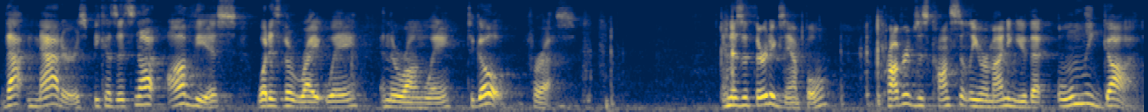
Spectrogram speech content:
that matters because it's not obvious what is the right way and the wrong way to go for us. And as a third example, Proverbs is constantly reminding you that only God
